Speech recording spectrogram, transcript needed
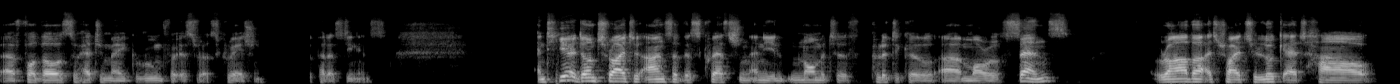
uh, for those who had to make room for Israel's creation, the Palestinians? And here I don't try to answer this question any normative political uh, moral sense. Rather, I try to look at how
